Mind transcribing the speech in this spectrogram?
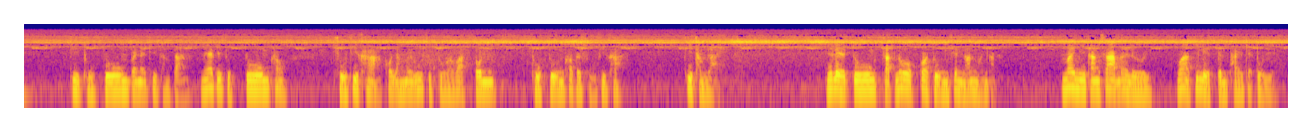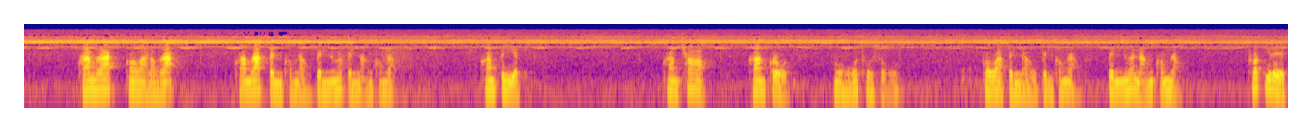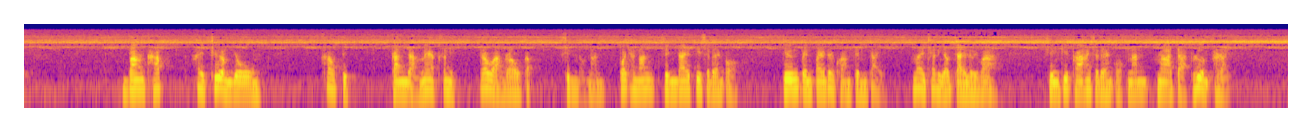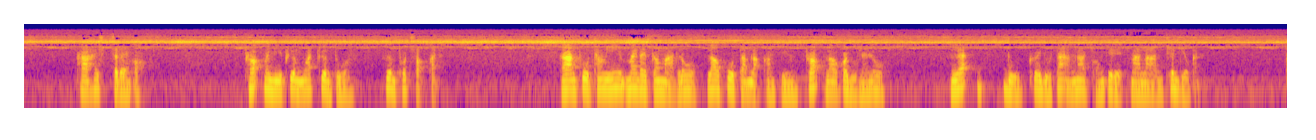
ที่ถูกจูงไปในที่ต่างๆ แม้ที่สุดจูงเข้า สู่ที่ฆ่าก็ยังไม่รู้สึกตัวว่าตนถูกจูงเข้าไปสู่ที่ฆ่า ที่ทำลายกิเลสจูงสัตว์โลกก็จูงเช่นนั้นเหมือนกัน ไม่มีทางทราบได้เลย ว่ากิเลสเป็นภัยแก่ตัวเอง ความรักก็ว่าเรารัก ความรักเป็นของเรา เป็นเนื้อเป็นหนังของเรา ความเกลียด ความชอบ ความโกรธโมโหโทโส ก็ว่าเป็นเราเป็นของเรา เป็นเนื้อหนังของเรา เพราะกิเลส บังคับให้เชื่อมโยง เข้าติดกันอย่างแนบสนิทระหว่างเรากับสิ่งเหล่านั้น เพราะฉะนั้นสิ่งใดที่แสดงออก จึงเป็นไปด้วยความเต็มใจ ไม่เฉลียวใจเลยว่า สิ่งที่พาให้แสดงออกนั้นมาจากเรื่องอะไร พาให้แสดงออก เพราะไม่มีเครื่องวัดเครื่องตวง เครื่องทดสอบกัน การพูดทั้งนี้ไม่ได้ประมาทโลก เราพูดตามหลักความจริง เพราะเราก็อยู่ในโลก และอยู่เคยอยู่ใต้อำนาจของกิเลสมานานเช่นเดียวกัน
